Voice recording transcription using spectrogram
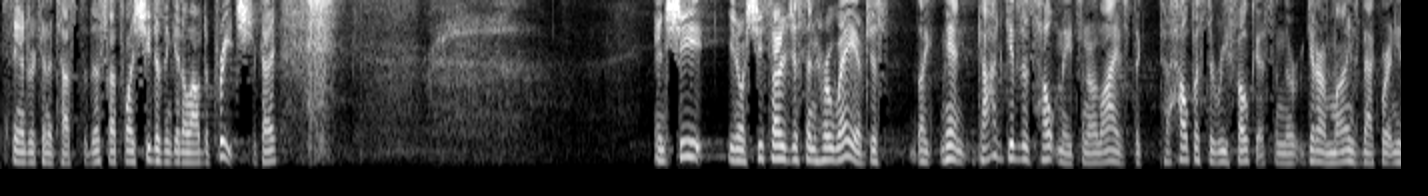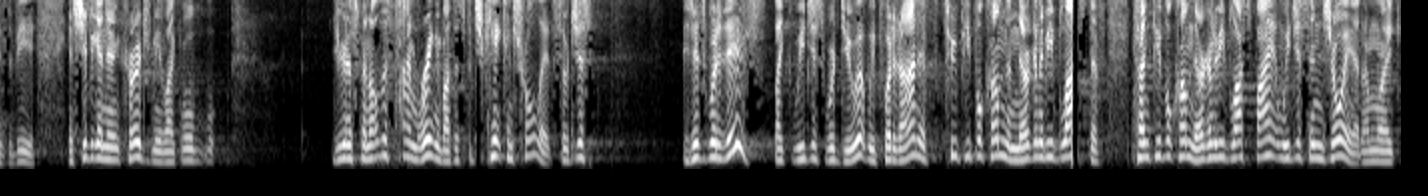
Sandra can attest to this. That's why she doesn't get allowed to preach, okay? And she, you know, she started just in her way of just like, man, God gives us helpmates in our lives to, to help us to refocus and to get our minds back where it needs to be. And she began to encourage me, like, well, you're going to spend all this time worrying about this, but you can't control it. So just, it is what it is. Like, we just, we do it, we put it on. If two people come, then they're going to be blessed. If 10 people come, they're going to be blessed by it, and we just enjoy it. I'm like,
